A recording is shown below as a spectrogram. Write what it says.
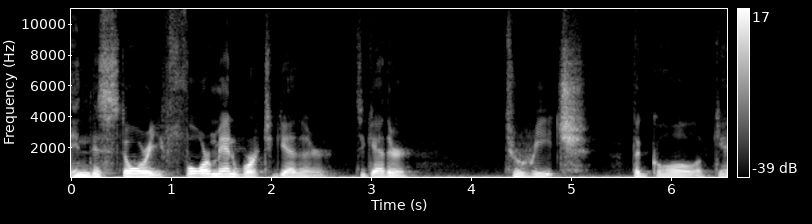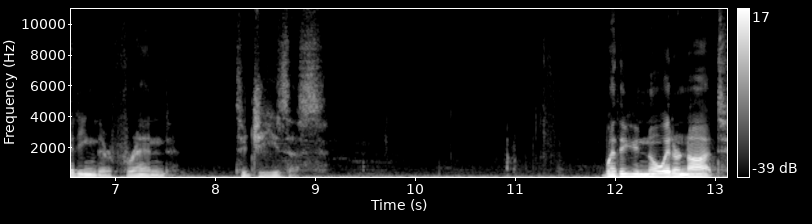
In this story, four men work together together to reach the goal of getting their friend to Jesus. Whether you know it or not,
